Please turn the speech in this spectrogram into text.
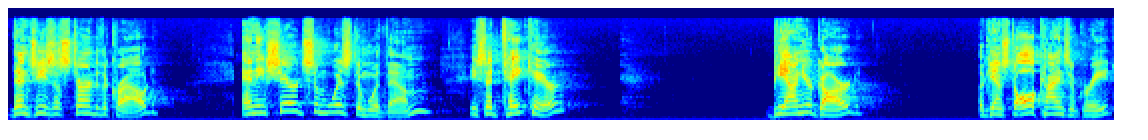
Then Jesus turned to the crowd and he shared some wisdom with them. He said, Take care, be on your guard against all kinds of greed,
